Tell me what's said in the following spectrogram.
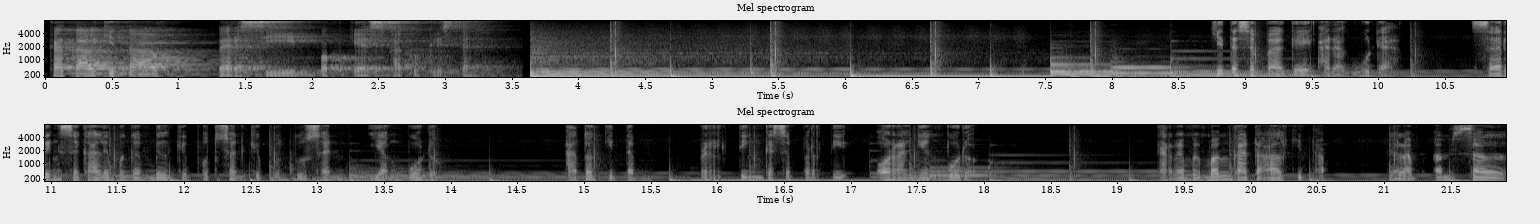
Kata Alkitab versi podcast Aku Kristen. Kita sebagai anak muda sering sekali mengambil keputusan-keputusan yang bodoh atau kita bertingkah seperti orang yang bodoh. Karena memang kata Alkitab dalam Amsal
